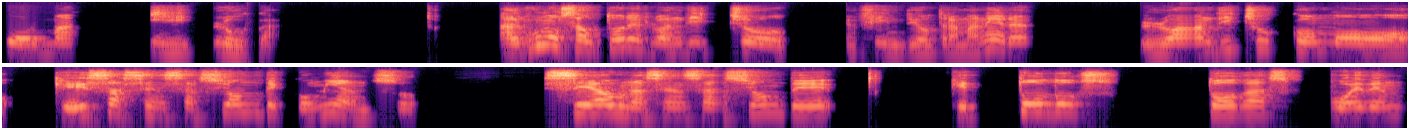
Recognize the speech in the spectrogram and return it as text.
forma y lugar. Algunos autores lo han dicho, en fin, de otra manera, lo han dicho como que esa sensación de comienzo sea una sensación de que todos, todas pueden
